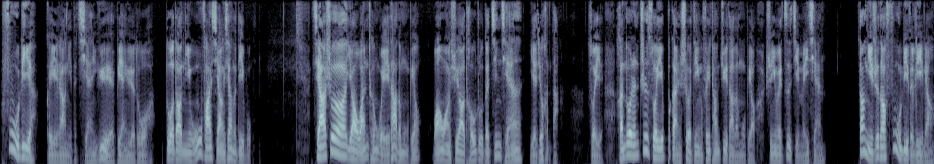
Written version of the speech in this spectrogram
复利啊！”可以让你的钱越变越多，多到你无法想象的地步。假设要完成伟大的目标，往往需要投入的金钱也就很大。所以，很多人之所以不敢设定非常巨大的目标，是因为自己没钱。当你知道复利的力量，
